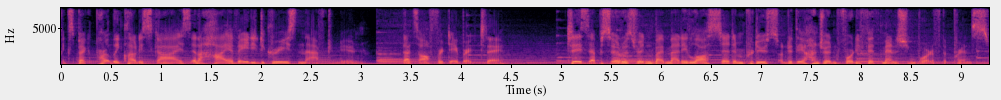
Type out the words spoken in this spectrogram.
Expect partly cloudy skies and a high of 80 degrees in the afternoon. That's all for Daybreak today. Today's episode was written by Maddie Lawstead and produced under the 145th Managing Board of The Prince.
